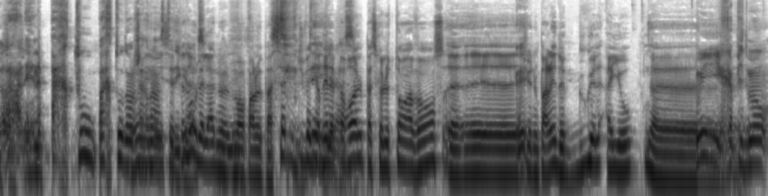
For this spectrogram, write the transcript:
ah il y en a partout, partout dans le jardin. c'est drôle, là, ne m'en parle pas. tu vas garder la parole parce que le temps avance. Euh, Tu vas nous parler de Google I.O. Euh... Oui, rapidement,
